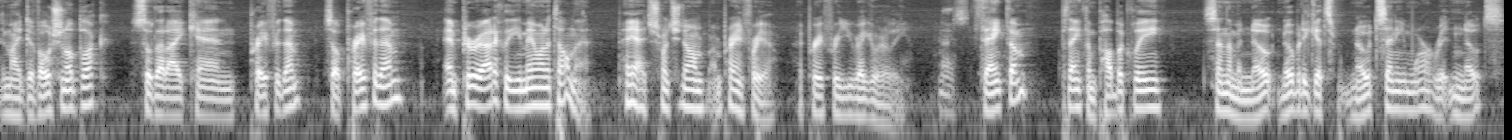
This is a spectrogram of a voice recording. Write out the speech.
in my devotional book so that I can pray for them so pray for them, and periodically you may want to tell them that. Hey, I just want you to know I'm, I'm praying for you. I pray for you regularly. Nice. Thank them. Thank them publicly. Send them a note. Nobody gets notes anymore, written notes,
